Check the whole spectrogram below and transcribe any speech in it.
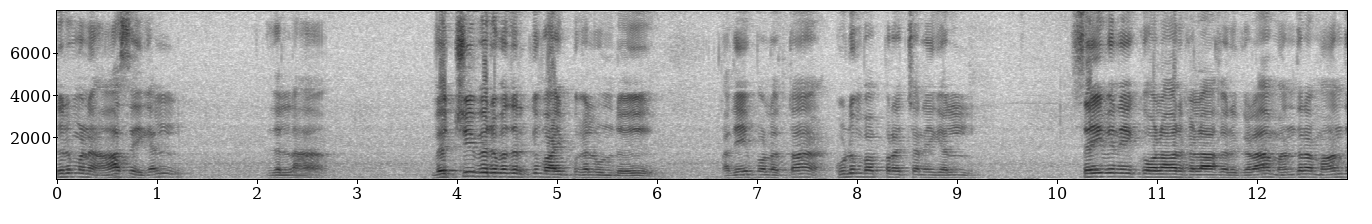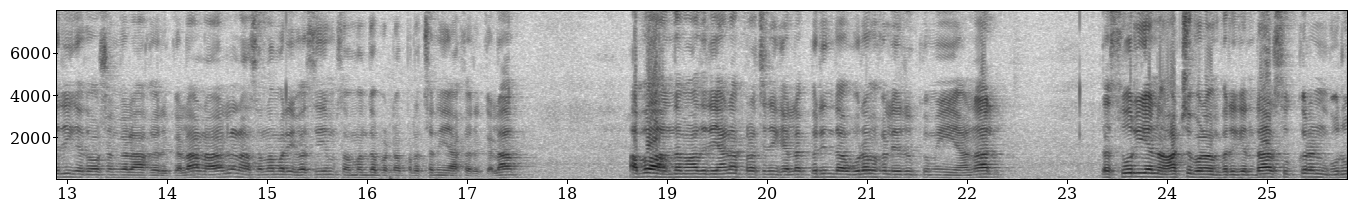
திருமண ஆசைகள் இதெல்லாம் வெற்றி பெறுவதற்கு வாய்ப்புகள் உண்டு. அதே போலத்தான் குடும்ப பிரச்சனைகள் செய்வினை கோளாறுகளாக இருக்கலாம் மந்திர மாந்திரிக தோஷங்களாக இருக்கலாம் அதனால் நான் சொன்ன மாதிரி வசியம் சம்பந்தப்பட்ட பிரச்சனையாக இருக்கலாம். அப்போ அந்த மாதிரியான பிரச்சனைகளில் பிரிந்த உறவுகள் இருக்குமே ஆனால் இந்த சூரியன் ஆட்சி பலம் பெறுகின்றார் சுக்கிரன் குரு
